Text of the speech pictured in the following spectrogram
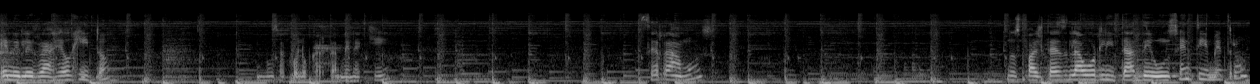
en el herraje ojito. Vamos a colocar también aquí. Cerramos. Nos falta es la borlita de un centímetro.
